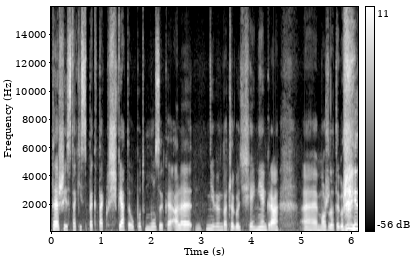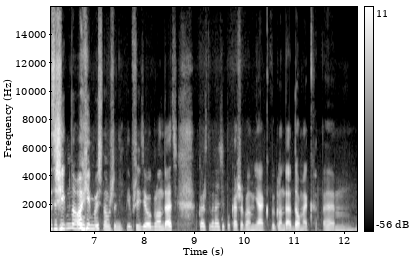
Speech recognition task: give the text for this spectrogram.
też jest taki spektakl świateł pod muzykę, ale nie wiem dlaczego dzisiaj nie gra. E, może dlatego, że jest zimno i myślą, że nikt nie przyjdzie oglądać. W każdym razie pokażę Wam, jak wygląda domek. Em,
